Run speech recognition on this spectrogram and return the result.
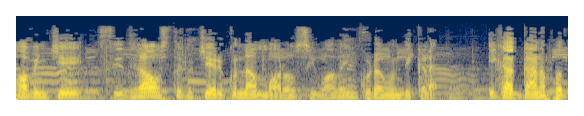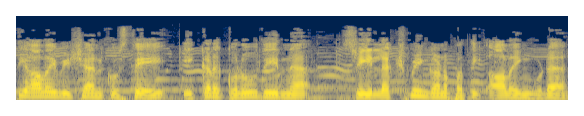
భావించే శిథిరావస్థకు చేరుకున్న మరో శివాలయం కూడా ఉంది ఇక్కడ. ఇక గణపతి ఆలయ విషయానికొస్తే ఇక్కడ కొలువుదీరిన శ్రీ లక్ష్మీ గణపతి ఆలయం కూడా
